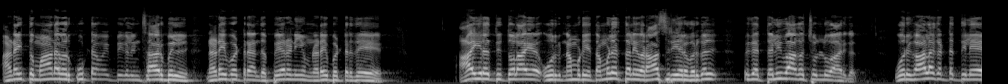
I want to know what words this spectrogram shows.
அனைத்து மாணவர் கூட்டமைப்புகளின் சார்பில் நடைபெற்ற அந்த பேரணியும் நடைபெற்றது. ஆயிரத்தி தொள்ளாயிரம் ஒரு நம்முடைய தமிழர் தலைவர் ஆசிரியர் அவர்கள் மிக தெளிவாக சொல்லுவார்கள். ஒரு காலகட்டத்திலே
